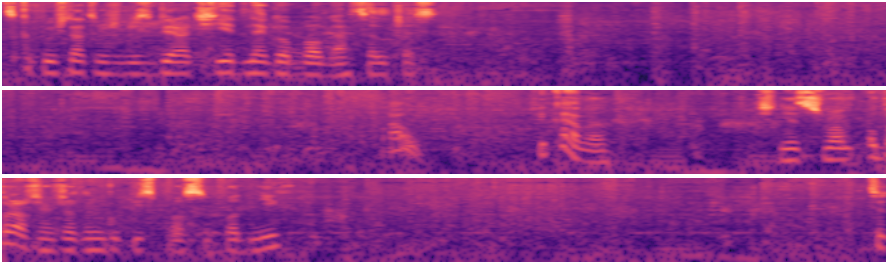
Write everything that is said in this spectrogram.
skupił się na tym, żeby zbierać jednego boga cały czas. Au, ciekawe. Nie trzymam obrażeń w żaden głupi sposób od nich. To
